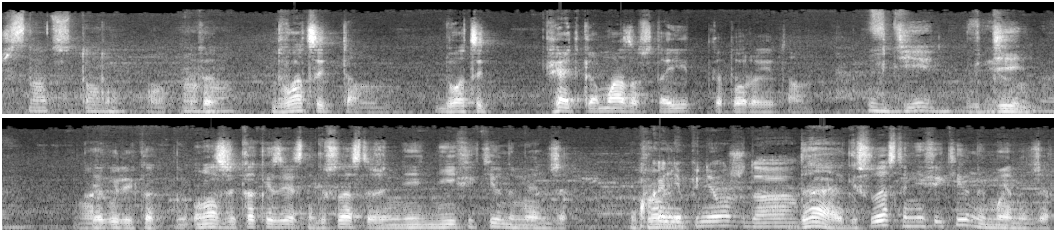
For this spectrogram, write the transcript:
16 тонн. Вот. Ага. Это 20 там, 25 КАМАЗов стоит, которые там В день. В день. Я говорю, как, у нас же, как известно, государство же не, неэффективный менеджер. Пока не пнешь, да. Да, государство неэффективный менеджер.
